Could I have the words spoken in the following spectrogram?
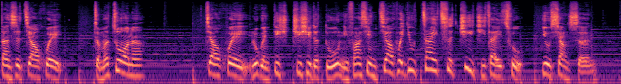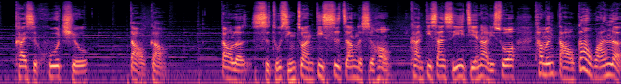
但是教会怎么做呢？教会，如果你继续继续的读，你发现教会又再次聚集在一处，又向神开始呼求。祷告到了《使徒行传》第四章的时候，看第三十一节那里说，他们祷告完了，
